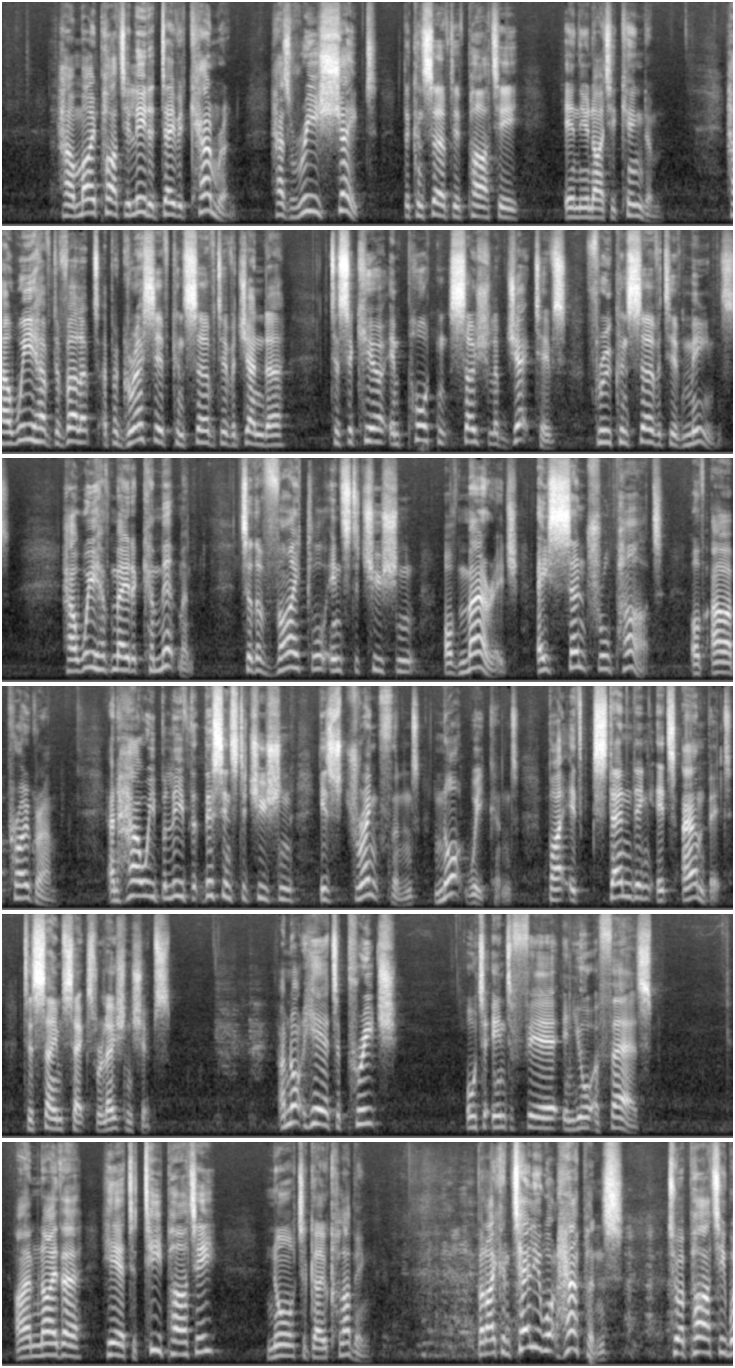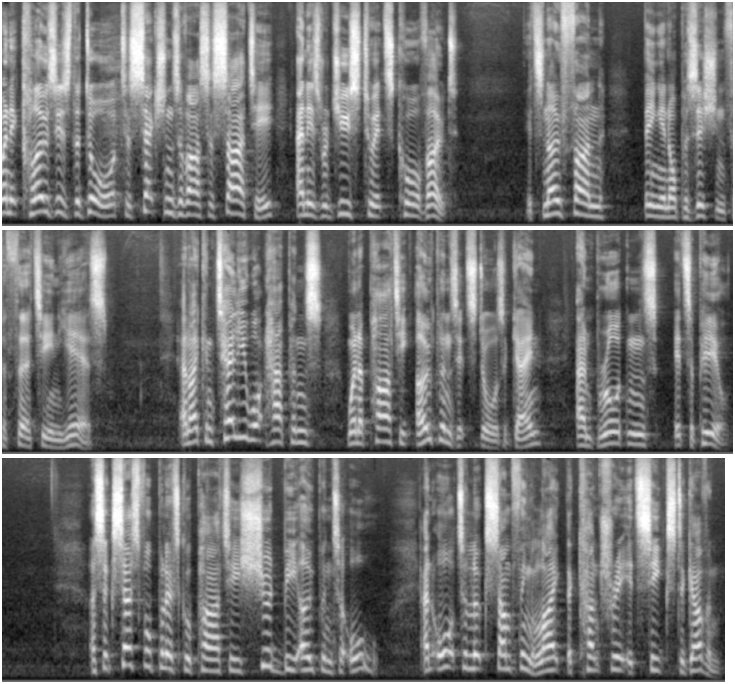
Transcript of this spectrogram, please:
how my party leader, David Cameron, has reshaped the Conservative Party in the United Kingdom. How we have developed a progressive conservative agenda to secure important social objectives through conservative means. How we have made a commitment to the vital institution of marriage a central part of our programme and how we believe that this institution is strengthened, not weakened, by extending its ambit to same sex relationships. I'm not here to preach or to interfere in your affairs. I am neither here to tea party nor to go clubbing. But I can tell you what happens to a party when it closes the door to sections of our society and is reduced to its core vote. It's no fun being in opposition for 13 years. And I can tell you what happens when a party opens its doors again and broadens its appeal. A successful political party should be open to all and ought to look something like the country it seeks to govern.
